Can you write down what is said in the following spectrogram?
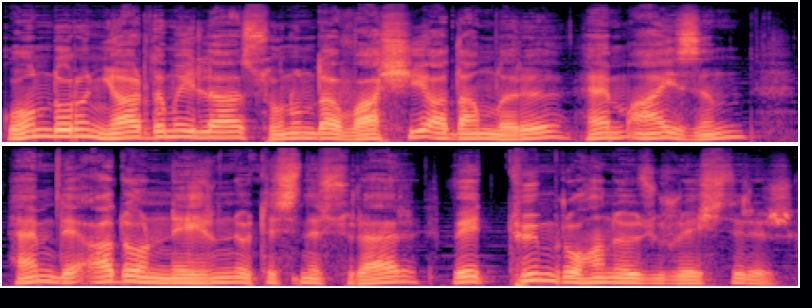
Gondor'un yardımıyla sonunda vahşi adamları hem Aizen hem de Adorn nehrinin ötesine sürer ve tüm Rohan'ı özgürleştirir.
